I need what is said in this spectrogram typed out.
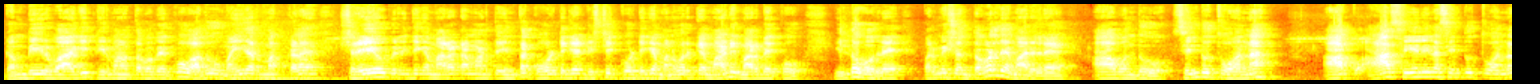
ಗಂಭೀರವಾಗಿ ತೀರ್ಮಾನ ತಗೋಬೇಕು. ಅದು ಮೈನರ್ ಮಕ್ಕಳ ಶ್ರೇಯೋಭಿವೃದ್ಧಿಗೆ ಮಾರಾಟ ಮಾಡ್ತೀವಿ ಅಂತ ಕೋರ್ಟಿಗೆ ಡಿಸ್ಟಿಕ್ ಕೋರ್ಟಿಗೆ ಮನವರಿಕೆ ಮಾಡಿ ಮಾರಬೇಕು. ಇಲ್ಲದೆ ಹೋದರೆ ಪರ್ಮಿಷನ್ ತಗೊಳ್ಳದೆ ಮಾರಿದರೆ ಆ ಒಂದು ಸಿಂಧುತ್ವವನ್ನು ಆ ಆ ಸೇಲಿನ ಸಿಂಧುತ್ವವನ್ನು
